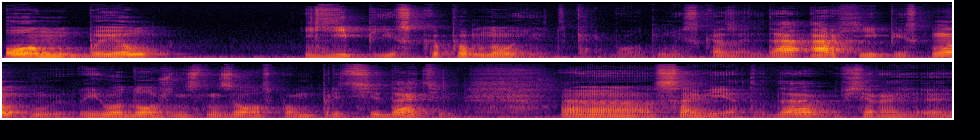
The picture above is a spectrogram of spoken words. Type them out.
Он был епископом, ну, мы сказали, да, архиепископ, ну, его должность называлась, по-моему, председатель э, совета, да, э,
